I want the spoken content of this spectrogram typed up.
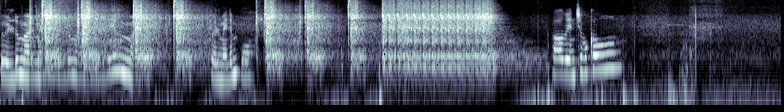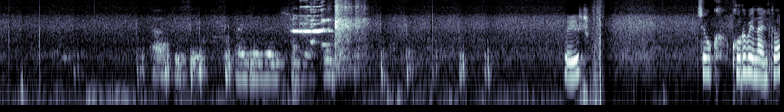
Öldüm ölmedim öldüm ölmedim mi? Ölmedim. Al beni çabuk al. Hayır. Çabuk koru beni Alika.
